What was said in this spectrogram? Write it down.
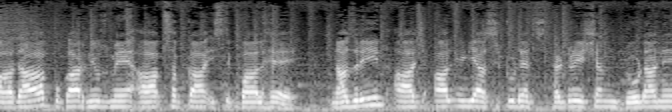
आदाब पुकार न्यूज़ में आप सबका इस्तकबाल है। नाजरीन, आज All India Students Federation Doda ने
